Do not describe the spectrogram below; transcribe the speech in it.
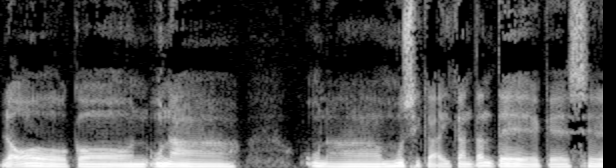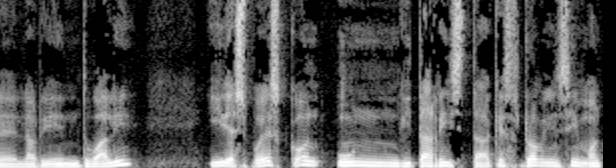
Luego con una, una música y cantante que es Laurin Duali. Y después con un guitarrista que es Robin Simon,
